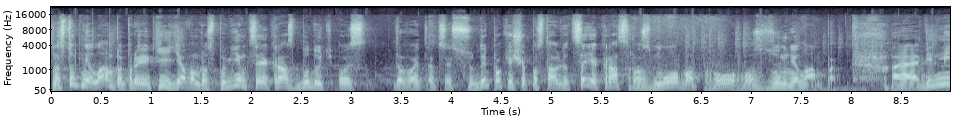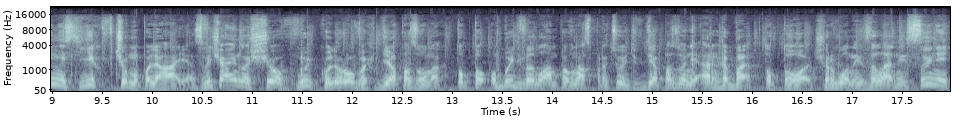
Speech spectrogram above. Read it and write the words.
Наступні лампи, про які я вам розповім, це якраз будуть ось Давайте це сюди поки що поставлю. Це якраз розмова про розумні лампи. Е, відмінність їх в чому полягає? Звичайно, що в кольорових діапазонах, тобто обидві лампи у нас працюють в діапазоні RGB, тобто червоний, зелений, синій.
